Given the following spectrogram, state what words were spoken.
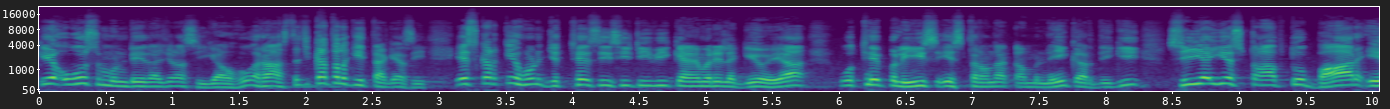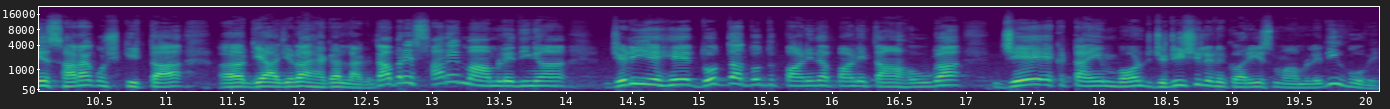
ਕਿ ਉਸ ਮੁੰਡੇ ਦਾ ਜਿਹੜਾ ਸੀਗਾ ਉਹ ਹਿਰਾਸਤ 'ਚ ਕਤਲ ਕੀਤਾ ਗਿਆ ਸੀ। ਇਸ ਕਰਕੇ ਹੁਣ ਜਿੱਥੇ ਸੀਸੀਟੀਵੀ ਕੈਮਰੇ ਲੱਗੇ ਹੋਏ ਆ, ਉੱਥੇ ਪੁਲਿਸ ਇਸ ਤਰ੍ਹਾਂ ਦਾ ਕੰਮ ਨਹੀਂ ਕਰਦੀਗੀ। ਸੀਆਈਏ ਸਟਾਫ ਤੋਂ ਬਾਹਰ ਇਹ ਸਾਰਾ ਕੁਝ ਕੀਤਾ ਗਿਆ ਜਿਹੜਾ ਹੈਗਾ ਲੱਗਦਾ, ਪਰ ਇਹ ਸਾਰੇ ਮਾਮਲੇ ਦੀਆਂ ਜਿਹੜੀ ਇਹ ਦੁੱਧ ਦਾ ਦੁੱਧ, ਪਾਣੀ ਦਾ ਪਾਣੀ ਤਾਂ ਹੋਊਗਾ, ਜੇ ਇੱਕ ਟਾਈਮ ਬੌਂਡ ਜੁਡੀਸ਼ੀਅਲ ਇਨਕੁਆਇਰੀ ਇਸ ਮਾਮਲੇ ਦੀ ਹੋਵੇ।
